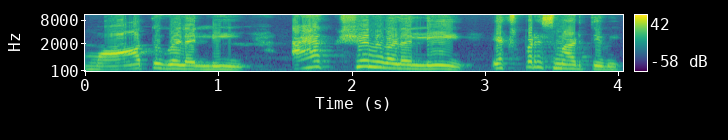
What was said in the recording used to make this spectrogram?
ಮಾತುಗಳಲ್ಲಿ. ಆಕ್ಷನ್ಗಳಲ್ಲಿ ಎಕ್ಸ್ಪ್ರೆಸ್ ಮಾಡ್ತೀವಿ.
